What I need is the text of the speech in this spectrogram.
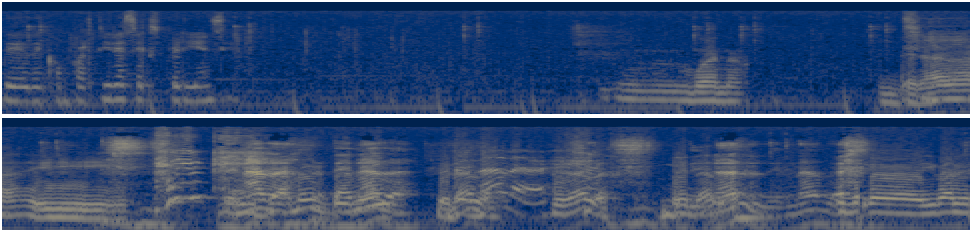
de, compartir esa experiencia. Mm, bueno, de nada y... De nada, de nada. De nada. De nada. De nada. Pero igual de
